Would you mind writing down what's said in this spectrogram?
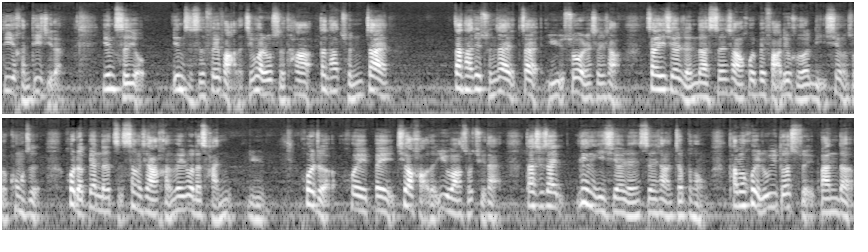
低很低级的，因此有。因此是非法的。尽管如此，它但它存在，但它就存在在于所有人身上，在一些人的身上会被法律和理性所控制，或者变得只剩下很微弱的残余，或者会被较好的欲望所取代。但是在另一些人身上则不同，他们会如鱼得水般的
